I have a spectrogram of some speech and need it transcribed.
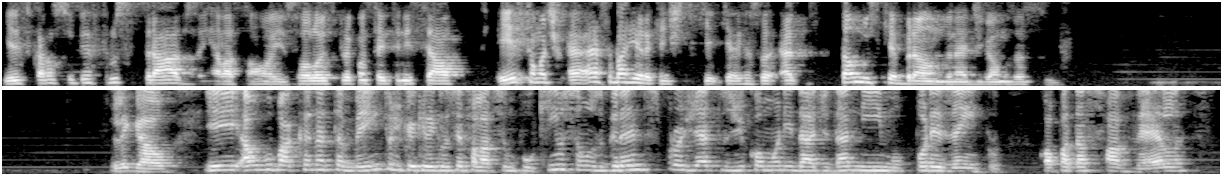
E eles ficaram super frustrados em relação a isso. Rolou esse preconceito inicial. Essa é, uma, é essa barreira que a gente que, que estamos quebrando, né, digamos assim. Legal. E algo bacana também, Túlio, que eu queria que você falasse um pouquinho, são os grandes projetos de comunidade da Nimo. Por exemplo, Copa das Favelas,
